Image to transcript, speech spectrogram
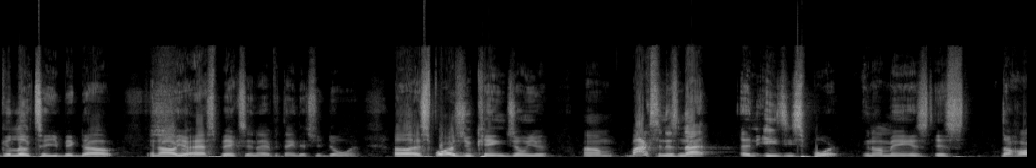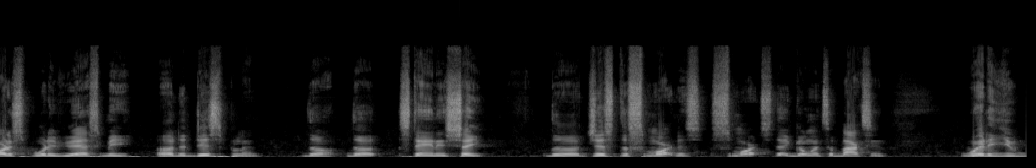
good luck to you, big dog, in all your aspects and everything that you're doing. Uh, as far as you, King Jr., um, boxing is not an easy sport. You know what I mean? It's it's the hardest sport if you ask me. Uh, the discipline, the the staying in shape, the just the smartness smarts that go into boxing where do you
